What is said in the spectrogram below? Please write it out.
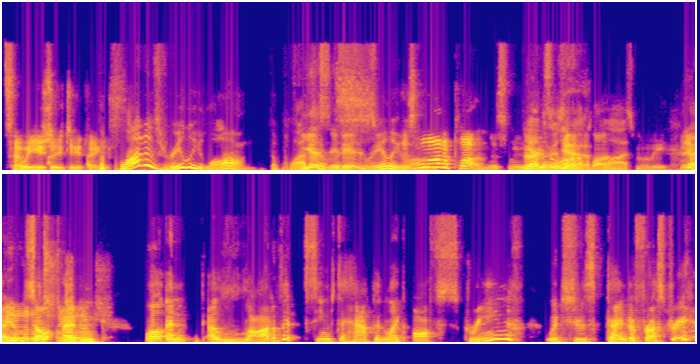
That's how we usually do things. the plot is really long. The plot Yes, it is. really There's a lot of plot in this movie. Yeah, There's there a lot a of lot of plot in this movie. Maybe a and little so too and much. well, and a lot of it seems to happen like off screen, which is kind of frustrating.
